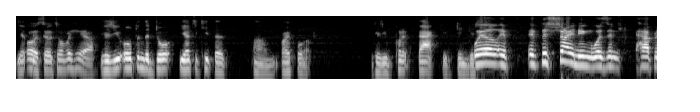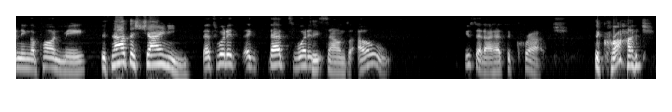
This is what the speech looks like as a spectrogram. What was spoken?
Yep. Oh, so it's over here. Because you opened the door. You have to keep the um, rifle up because you put it back. You dingus. Well, if if the shining wasn't happening upon me, it's not the shining. That's what it. Uh, that's what it sounds. like. Oh, you said I had the crouch. The crotch.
